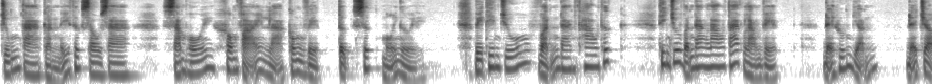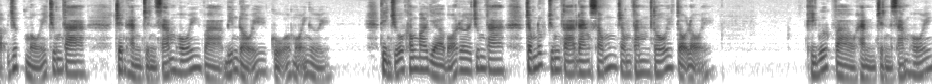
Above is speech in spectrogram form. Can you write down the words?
chúng ta cần ý thức sâu xa, sám hối không phải là công việc tự sức mỗi người. Vì Thiên Chúa vẫn đang thao thức, Thiên Chúa vẫn đang lao tác làm việc để hướng dẫn, để trợ giúp mỗi chúng ta trên hành trình sám hối và biến đổi của mỗi người. Thiên Chúa không bao giờ bỏ rơi chúng ta trong lúc chúng ta đang sống trong tâm tối tội lỗi khi bước vào hành trình sám hối,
